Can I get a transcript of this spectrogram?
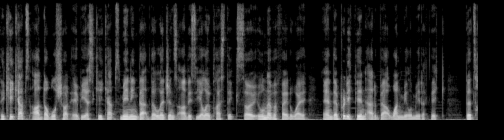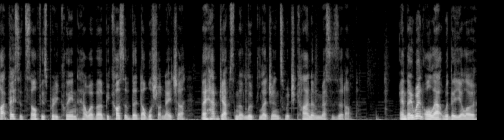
The keycaps are double shot ABS keycaps, meaning that the legends are this yellow plastic, so it will never fade away, and they're pretty thin at about 1mm thick. The typeface itself is pretty clean, however, because of the double shot nature, they have gaps in the looped legends which kind of messes it up. And they went all out with the yellow,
